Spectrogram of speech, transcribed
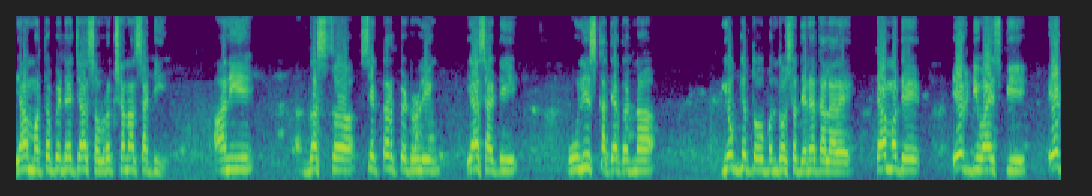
या मतपेट्याच्या संरक्षणासाठी आणि गस्त सेक्टर पेट्रोलिंग यासाठी पोलीस खात्याकडनं योग्य तो बंदोबस्त देण्यात आला आहे. त्यामध्ये एक डिवायस पी एक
